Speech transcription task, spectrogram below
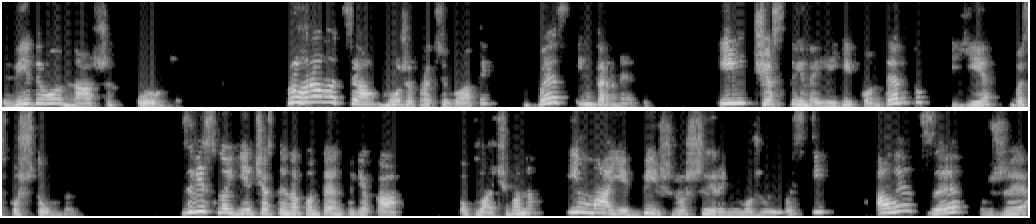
відео наших уроків. Програма ця може працювати без інтернету, і частина її контенту є безкоштовною. Звісно, є частина контенту, яка оплачувана і має більш розширені можливості, але це вже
